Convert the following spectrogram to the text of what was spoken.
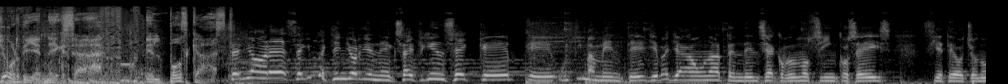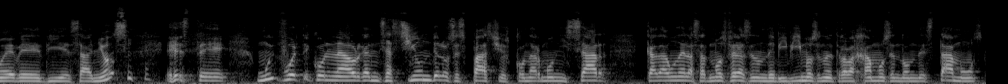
Jordi en Exa, el podcast. Señores, seguimos aquí en Jordi en Exa y fíjense que eh, últimamente lleva ya una tendencia como de unos 5, 6, 7, 8, 9, 10 años, este, muy fuerte con la organización de los espacios, con armonizar cada una de las atmósferas en donde vivimos, en donde trabajamos, en donde estamos.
